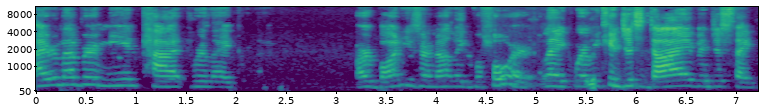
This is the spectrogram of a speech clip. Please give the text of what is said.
i remember me and kat were like our bodies are not like before like where we can just dive and just like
